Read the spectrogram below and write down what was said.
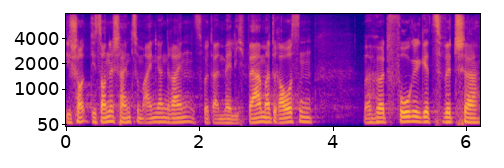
Die, Sonne scheint zum Eingang rein, es wird allmählich wärmer draußen, man hört Vogelgezwitscher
